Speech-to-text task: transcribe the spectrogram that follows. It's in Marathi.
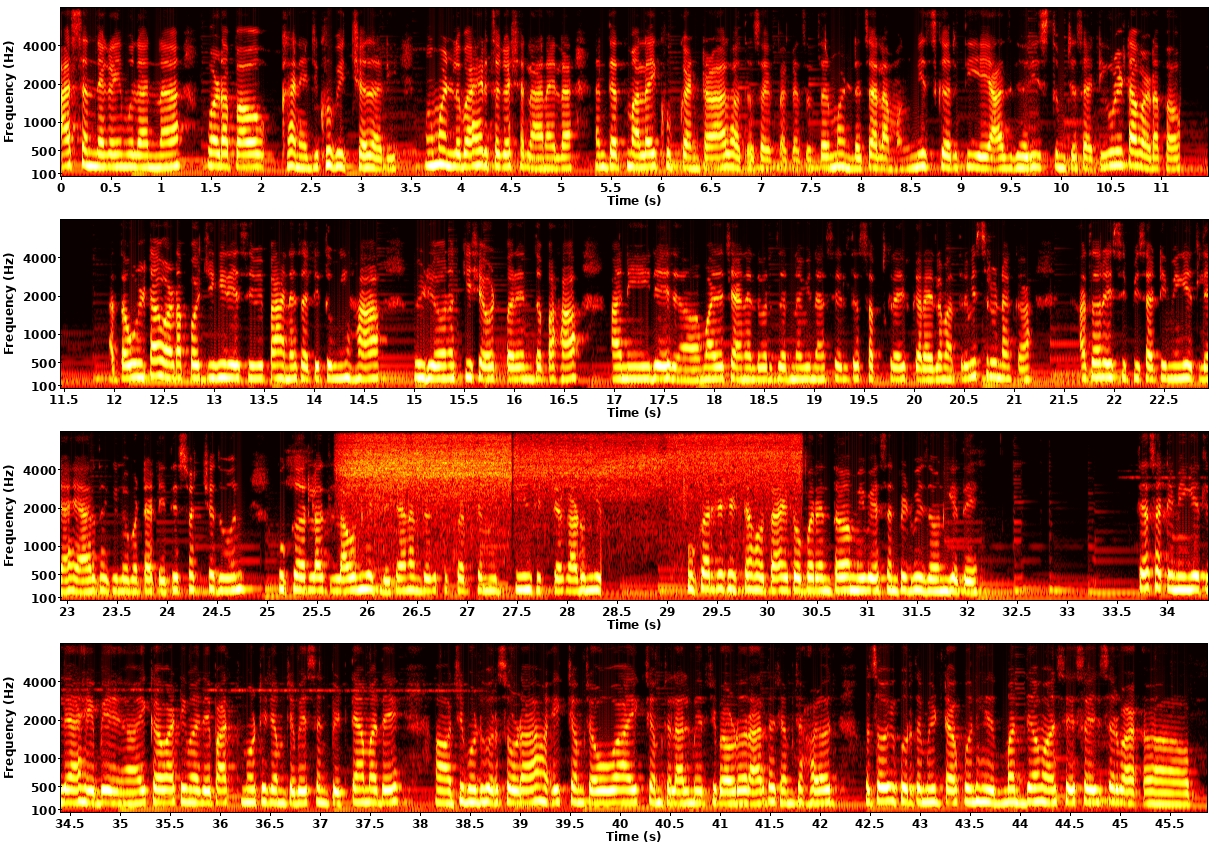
आज संध्याकाळी मुलांना वडापाव खाण्याची खूप इच्छा झाली. मग म्हटलं बाहेरचं कशाला आणायला? आणि त्यात मलाही खूप कंटाळा आला होता स्वयंपाकाचा. तर म्हटलं चला मग मीच करते आज घरीच तुमच्यासाठी उलटा वडापाव. आता उलटा वडापावची ही रेसिपी पाहण्यासाठी तुम्ही हा व्हिडिओ नक्की शेवटपर्यंत पहा. आणि रे माझ्या चॅनलवर जर नवीन असेल तर सबस्क्राईब करायला मात्र विसरू नका. आता रेसिपीसाठी मी घेतले आहे अर्धा किलो बटाटे. ते स्वच्छ धुवून कुकरला लावून घेतले. त्यानंतर कुकरच्या मी तीन शिट्ट्या काढून घेत कुकरच्या शिट्ट्या होत आहे तोपर्यंत मी बेसन पीठ भिजवून घेते. त्यासाठी मी घेतले आहे बे एका वाटीमध्ये पाच मोठे चमचे बेसन पीठ. त्यामध्ये चिमूटभर सोडा एक चमचा ओवा एक चमचा लाल मिरची पावडर अर्धा चमचा हळद चवीपुरतं मीठ टाकून हे मध्यम असे सैलसर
